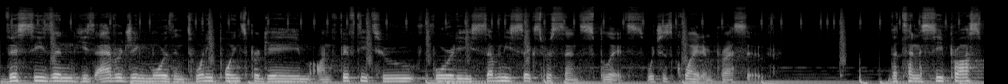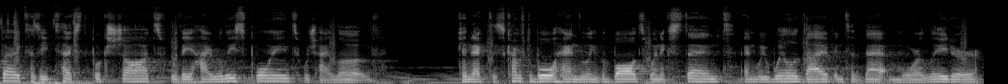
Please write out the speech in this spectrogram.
This season, he's averaging more than 20 points per game on 52, 40, 76% splits, which is quite impressive. The Tennessee prospect has a textbook shot with a high release point, which I love. Knecht is comfortable handling the ball to an extent, and we will dive into that more later.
